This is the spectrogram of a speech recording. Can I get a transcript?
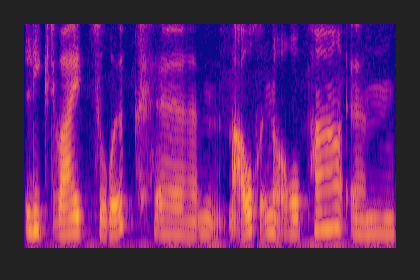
liegt weit zurück, ähm, auch in Europa. Ähm,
